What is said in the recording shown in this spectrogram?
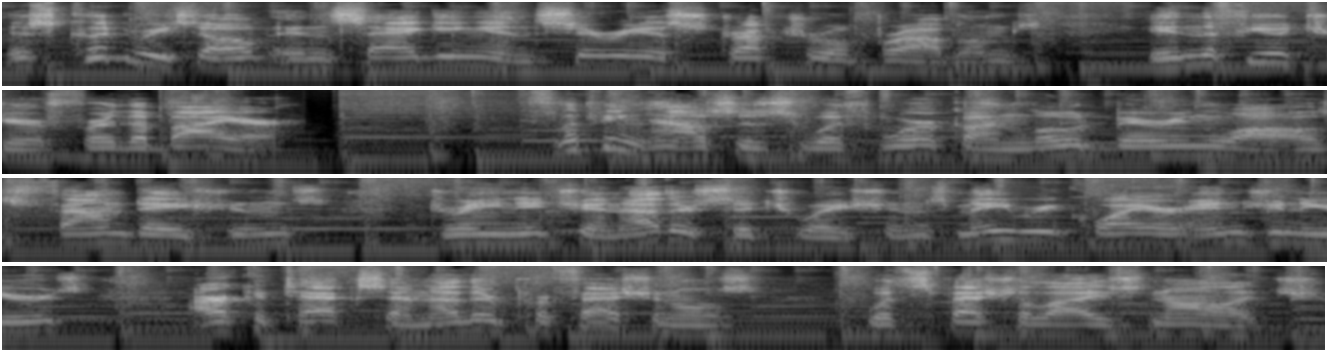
This could result in sagging and serious structural problems in the future for the buyer. Flipping houses with work on load bearing walls, foundations, drainage, and other situations may require engineers, architects, and other professionals with specialized knowledge.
